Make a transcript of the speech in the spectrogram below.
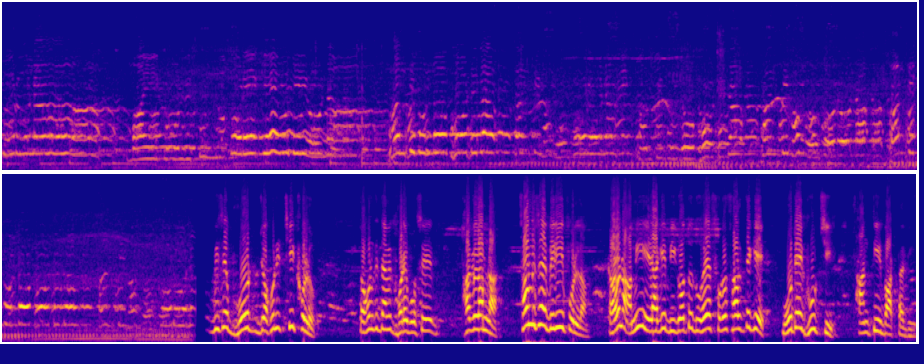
করো না। শূন্য করে কেউ দিও না। শান্তিপূর্ণ ভোট দাও ভোট যখনই ঠিক হলো, তখন কিন্তু আমি ঘরে বসে থাকলাম না, সঙ্গে সঙ্গে বেরিয়ে পড়লাম। কারণ আমি এর আগে বিগত দু হাজার ষোলো সাল থেকে ভোটে ঘুরছি, শান্তির বার্তা দিয়ে।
